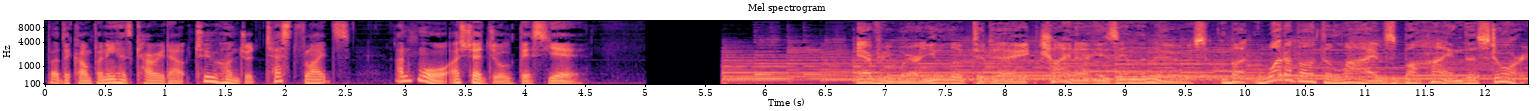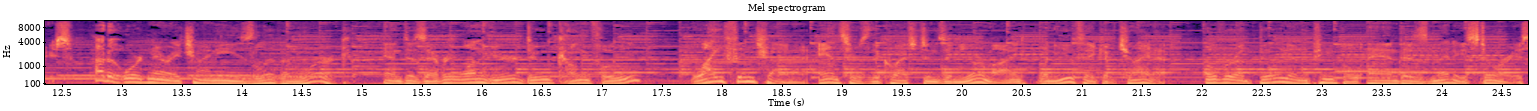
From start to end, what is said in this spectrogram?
but the company has carried out 200 test flights and more are scheduled this year. Everywhere you look today, China is in the news. But what about the lives behind the stories? How do ordinary Chinese live and work? And does everyone here do kung fu? Life in China answers the questions in your mind when you think of China. Over a billion people and as many stories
